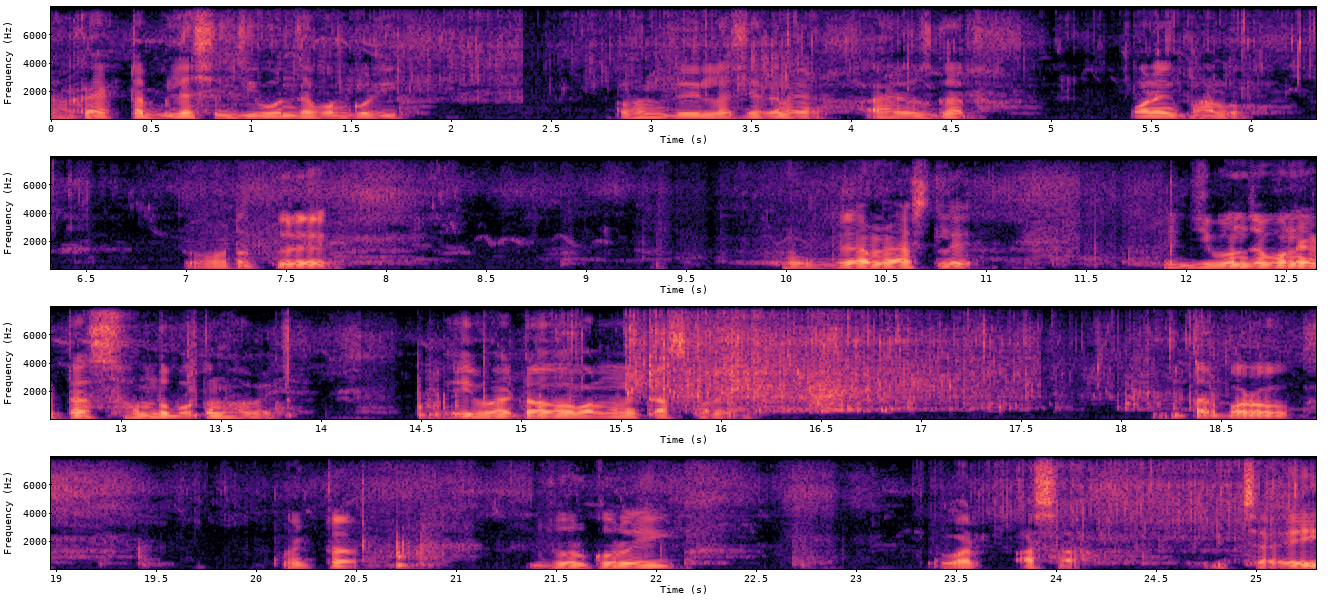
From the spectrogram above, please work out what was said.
ঢাকায় একটা বিলাসী জীবন যাপন করি, আলহামদুলিল্লাহ সেখানে আয় রোজগার অনেক ভালো। তো হঠাৎ করে গ্রামে আসলে সেই জীবনযাপনের একটা ছন্দপতন হবে, এই ভয়টাও আমার মনে কাজ করে। তারপরও অনেকটা জোর করেই আবার আশা, ইচ্ছা। এই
